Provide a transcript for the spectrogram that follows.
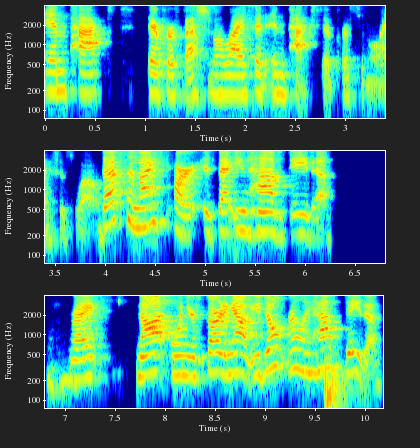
impact their professional life it impacts their personal life as well. That's the nice part is that you have data mm-hmm. right? Not when you're starting out you don't really have data.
